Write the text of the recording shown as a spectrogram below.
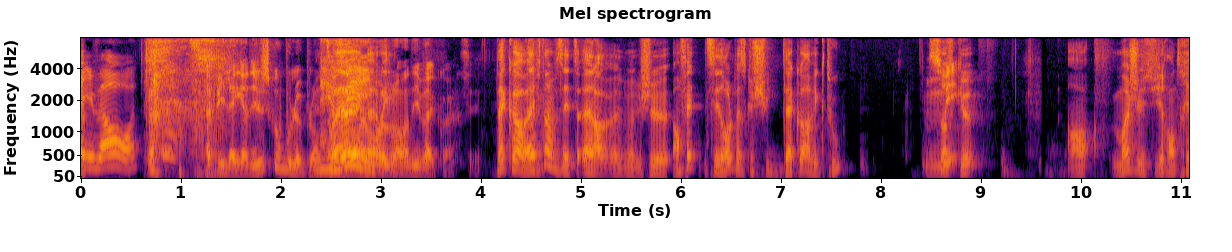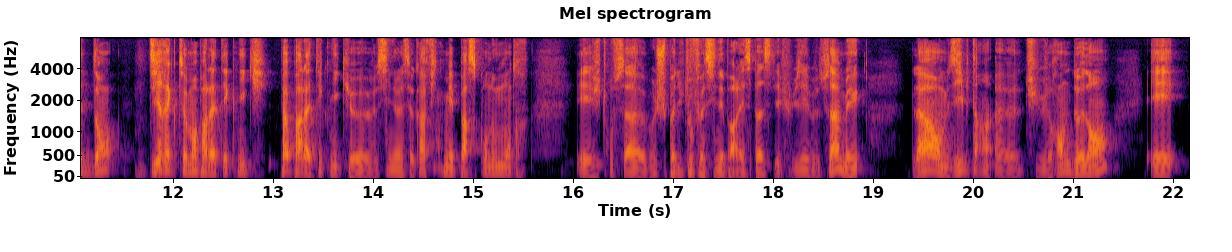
Euh, il est marrant. hein. Ah, puis il a gardé jusqu'au bout le plan. Vraiment oui. genre, on y va, quoi. D'accord, bah, putain, vous êtes. Alors, je... en fait, c'est drôle parce que je suis d'accord avec tout. Sauf Mais- que. en- Moi, je suis rentré dedans directement par la technique. Pas par la technique euh, cinématographique, mais par ce qu'on nous montre. Et je trouve ça. Moi, je suis pas du tout fasciné par l'espace, les fusées, tout ça. Mais là, on me dit, putain, euh, tu rentres dedans. Et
